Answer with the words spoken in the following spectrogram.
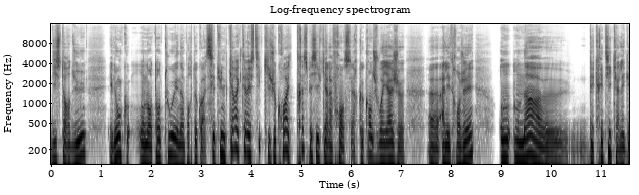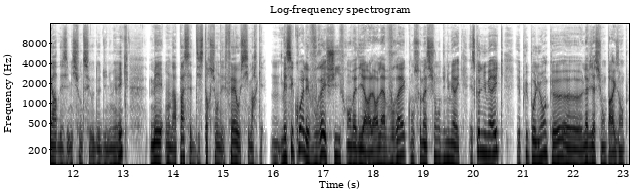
distordus, et donc on entend tout et n'importe quoi. C'est une caractéristique qui, je crois, est très spécifique à la France. C'est-à-dire que quand je voyage euh, à l'étranger, on, a euh, des critiques à l'égard des émissions de CO2 du numérique, mais on n'a pas cette distorsion des faits aussi marquée. Mm. Mais c'est quoi les vrais chiffres, on va dire? Alors la vraie consommation du numérique. Est-ce que le numérique est plus polluant que euh, l'aviation, par exemple?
